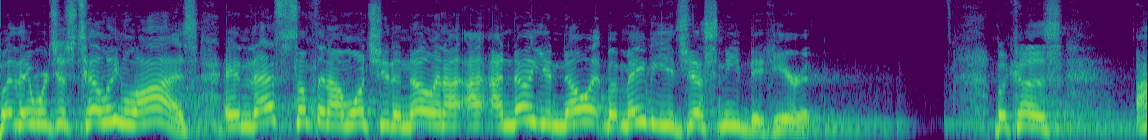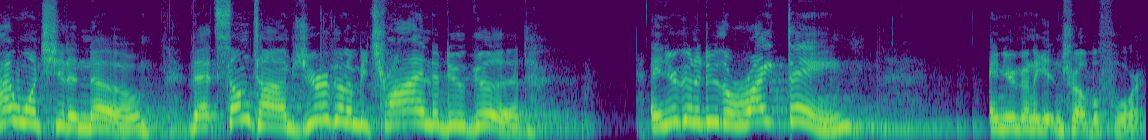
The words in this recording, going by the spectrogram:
but they were just telling lies. And that's something I want you to know. And I, I know you know it, but maybe you just need to hear it. Because I want you to know that sometimes you're going to be trying to do good and you're going to do the right thing and you're going to get in trouble for it.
